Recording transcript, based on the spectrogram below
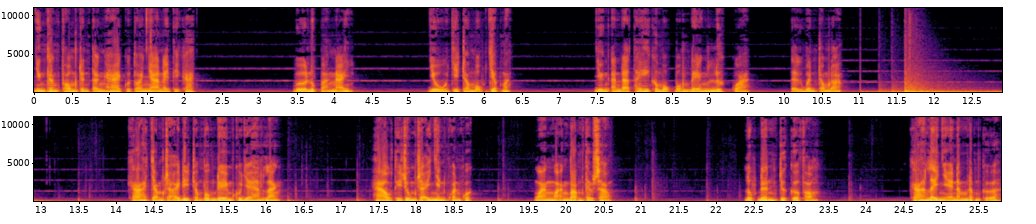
Nhưng căn phòng trên tầng 2 của tòa nhà này thì khác. Vừa lúc ban nãy, Dù chỉ trong một chớp mắt, Nhưng anh đã thấy có một bóng đen lướt qua Từ bên trong đó. Khá chậm rãi đi trong bóng đêm của dãy hành lang. Hào thì run rẩy nhìn quanh quất, Ngoan ngoãn bám theo sau. Lúc đến trước cửa phòng, Khá lay nhẹ nắm đấm cửa.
